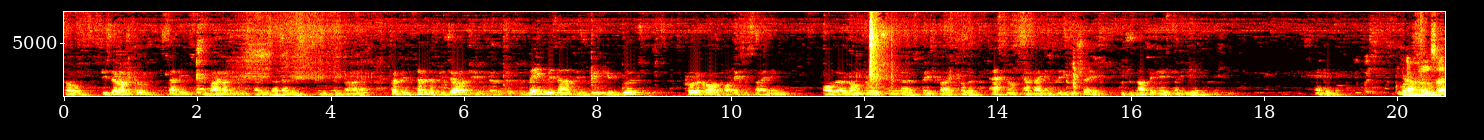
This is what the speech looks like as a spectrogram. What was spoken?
So physiological studies and biological studies are done in, in, in parallel. But in terms of physiology, the, the, the main result is really a good protocol for exercising for the long duration uh, space flight so that astronauts come back in pretty good shape, which was not the case 20 years ago. Thank you. Good afternoon, sir.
